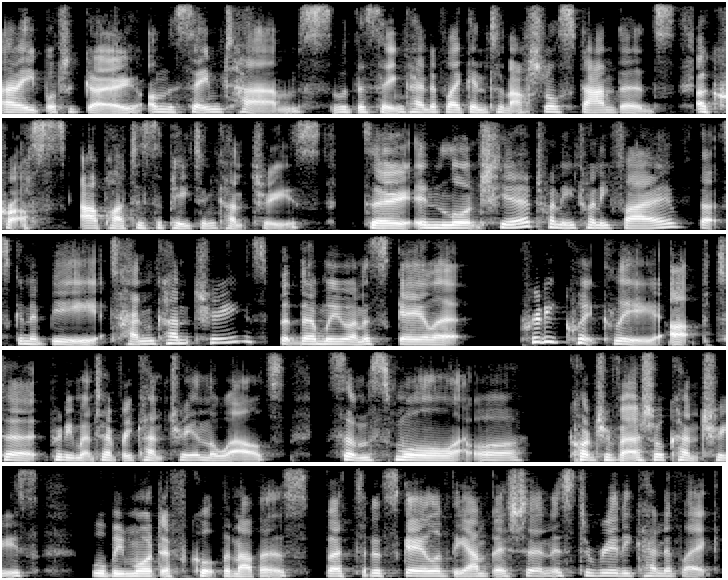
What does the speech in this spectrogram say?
and able to go on the same terms with the same kind of like international standards across our participating countries. So in launch year 2025, that's going to be 10 countries, but then we want to scale it pretty quickly up to pretty much every country in the world. Some small or controversial countries will be more difficult than others. But the scale of the ambition is to really kind of like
